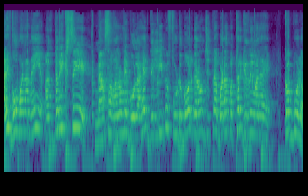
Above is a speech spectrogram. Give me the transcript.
अरे वो वाला नहीं अंतरिक्ष से। नासा वालों ने बोला है दिल्ली पे फुटबॉल ग्राउंड जितना बड़ा पत्थर गिरने वाला है। कब बोला?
